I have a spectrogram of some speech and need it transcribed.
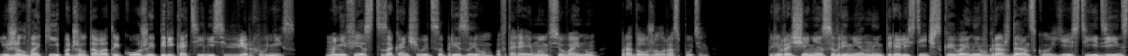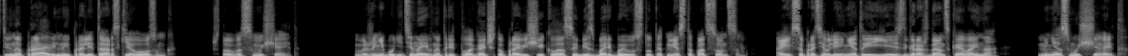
и желваки под желтоватой кожей перекатились вверх-вниз. «Манифест заканчивается призывом, повторяемым всю войну», продолжил Распутин. Превращение современной империалистической войны в гражданскую есть единственно правильный пролетарский лозунг. Что вас смущает? Вы же не будете наивно предполагать, что правящие классы без борьбы уступят место под солнцем. А их сопротивление — это и есть гражданская война. Меня смущает,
